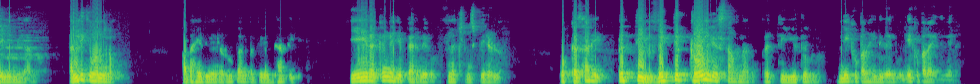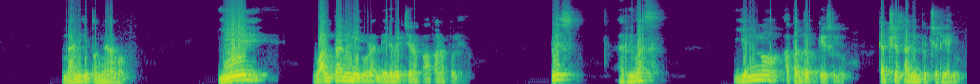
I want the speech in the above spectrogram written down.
చెయ్యింది కాదు. తల్లికి వందనం. పదహైదు వేల రూపాయలు ప్రతి విద్యార్థికి. ఏ రకంగా చెప్పారు మీరు ఎలక్షన్స్ పీరియడ్లో ఒక్కసారి ప్రతి వ్యక్తి ట్రోల్ చేస్తా ఉన్నారు ప్రతి యూట్యూబ్లో. నీకు పదహైదు వేలు నీకు పదహైదు వేలు. దానికి పంగనామం ఏ వాగ్దానాన్ని కూడా నెరవేర్చిన పాపాన పోలేదు. Plus reverse. ఎన్నో అబద్ధపు కేసులు కక్ష సాధింపు చర్యలు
